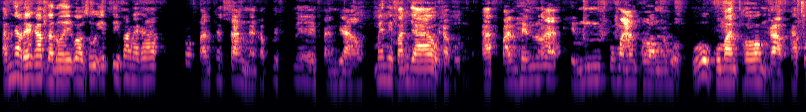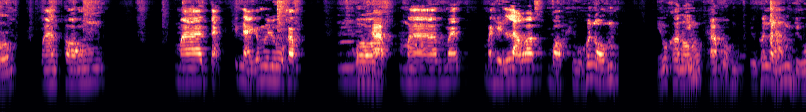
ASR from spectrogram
ฝันแนวไหนครับนาหน่ยเว่าสู้เอฟซีฟังนะครับ ก็ฝันสั้นๆนะครับ ไม่ไม่ได้ฝันยาวไม่ในฝันยาว ครับผมครับ ฝันเห็นว่าเห็นกุมารทองครับผม โอ้กุมารทองครับ ครับผมกุมารทองมาจากที่ไหนก็ไม่รู้ครับบอกมามามาเห็นเราว่าบอกหิวขนมหิวขนมครับผมหิวขนมหิว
